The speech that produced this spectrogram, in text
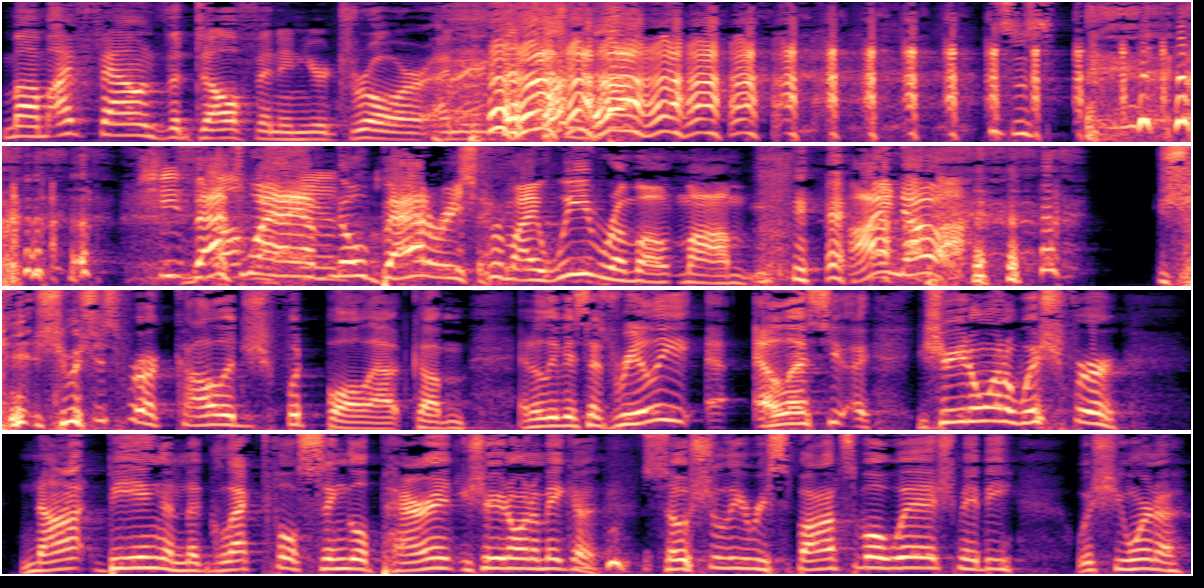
Mom, I found the dolphin in your drawer. I mean, this was She's That's why I have no batteries for my Wii remote, mom. I know. she, she wishes for a college football outcome, and Olivia says, "Really, LSU? You sure you don't want to wish for not being a neglectful single parent? You sure you don't want to make a socially responsible wish? Maybe wish you weren't a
